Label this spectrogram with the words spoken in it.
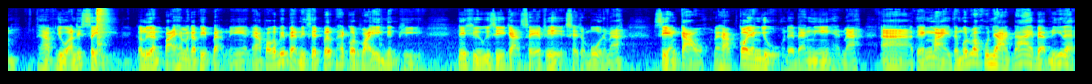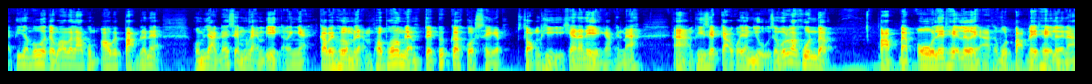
3นะครับอยู่อันที่ 4 ก็เลื่อนไปให้มันกระพริบแบบนี้นะครับพอกระพริบแบบนี้เสร็จปุ๊บให้กดไว้อีกหนึ่งทีนี่คือวิธีการเซฟที่เสร็จสมบูรณ์เห็นไหมเสียงเก่านะครับก็ยังอยู่ในแบงค์นี้เห็นไหมอ่าเสียงใหม่สมมติว่าคุณอยากได้แบบนี้แหละพี่จัมโบ้แต่ว่าเวลาผมเอาไปปรับแล้วเนี่ยผมอยากได้เสียงแหลมอีกอะไรเงี้ยก็ไปเพิ่มแหลมพอเพิ่มแหลมเสร็จปุ๊บก็กดเซฟสองทีแค่นั้นเองครับเห็นไหมอ่าพีเซตเก่าก็ยังอยู่ สมมติว่าคุณแบบ ปรับแบบโอเละเทะเลยอะสมมติปรับเละเทะเลยนะ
